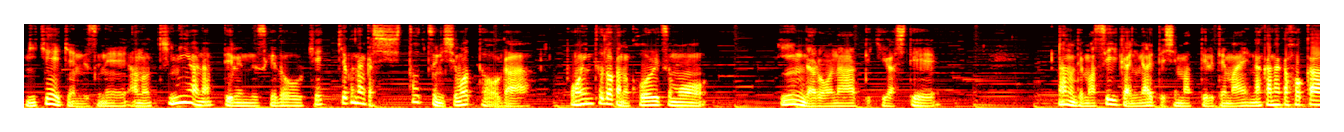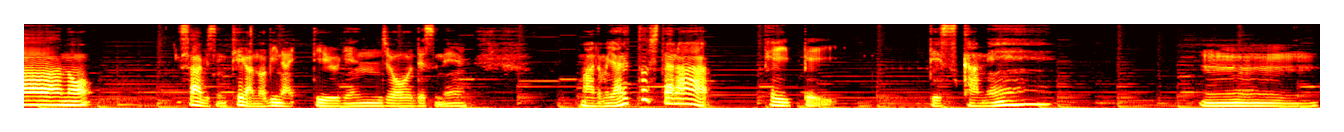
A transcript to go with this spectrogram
未経験ですね。あの、気にはなってるんですけど、結局なんか一つに絞った方が、ポイントとかの効率もいいんだろうなって気がして、なので、まあ、スイカに慣れてしまってる手前、なかなか他のサービスに手が伸びないっていう現状ですね。まあでもやるとしたら、PayPay ですかね。うーん。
